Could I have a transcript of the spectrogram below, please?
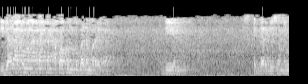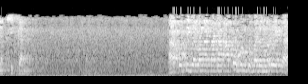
Tidaklah aku mengatakan apa pun kepada mereka. Diam. Sekedar bisa menyaksikan Aku tidak mengatakan apa pun kepada mereka.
